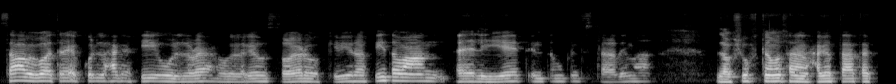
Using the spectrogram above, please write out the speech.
صعب بقى تراقب كل حاجة فيه واللي رايح واللي جاي والصغيرة والكبيرة. في طبعا آليات أنت ممكن تستخدمها. لو شفت مثلا الحاجة بتاعتك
